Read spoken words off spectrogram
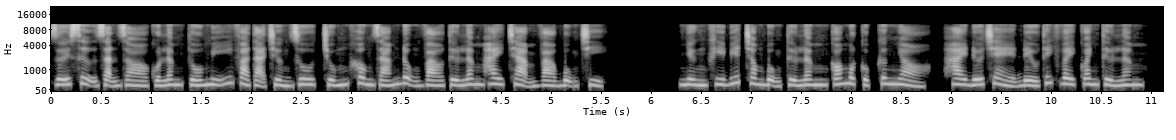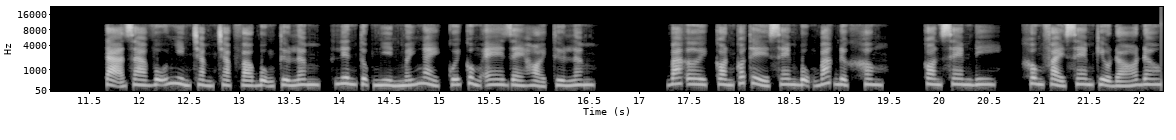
Dưới sự dặn dò của Lâm Tố Mỹ và Tạ Trường Du chúng không dám động vào Từ Lâm hay chạm vào bụng chỉ. Nhưng khi biết trong bụng Từ Lâm có một cục cưng nhỏ, hai đứa trẻ đều thích vây quanh Từ Lâm. Tạ Gia Vũ nhìn chằm chặp vào bụng Từ Lâm, liên tục nhìn mấy ngày cuối cùng e dè hỏi Từ Lâm. Bác ơi, con có thể xem bụng bác được không? Con xem đi, không phải xem kiểu đó đâu.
